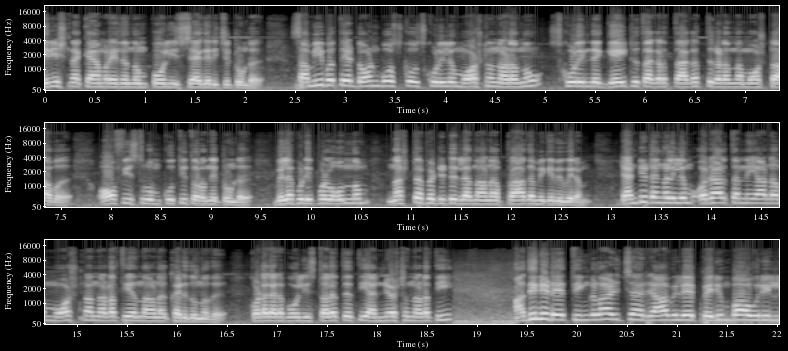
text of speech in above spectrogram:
നിരീക്ഷണ ക്യാമറയിൽ നിന്നും പോലീസ് ശേഖരിച്ചിട്ടുണ്ട്. സമീപത്തെ ഡോൺ ബോസ്കോ സ്കൂളിലും മോഷണം നടന്നു. സ്കൂളിന്റെ ഗേറ്റ് തകർത്ത് അകത്ത് കടന്ന മോഷ്ടാവ് ഓഫീസ് റൂം കുത്തി തുറന്നിട്ടുണ്ട്. വിലപിടിപ്പുള്ള ഒന്നും നഷ്ടപ്പെട്ടിട്ടില്ലെന്നാണ് പ്രാഥമിക വിവരം. രണ്ടിടങ്ങളിലും ഒരാൾ തന്നെയാണ് മോഷണം നടത്തിയെന്നാണ് കരുതുന്നത്. കൊടകര പോലീസ് സ്ഥലത്തെത്തി അന്വേഷണം നടത്തി. അതിനിടെ തിങ്കളാഴ്ച രാവിലെ പെരുമ്പാവൂരിൽ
